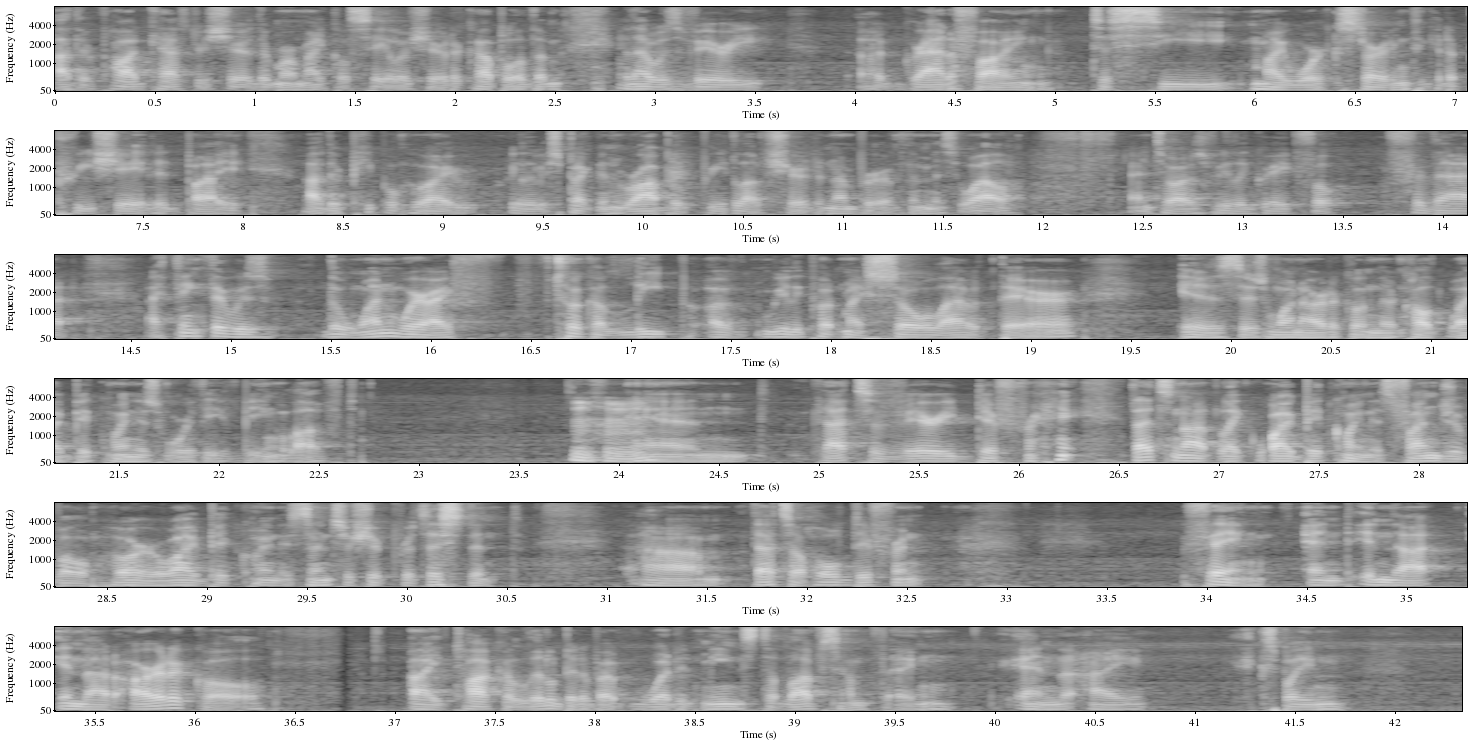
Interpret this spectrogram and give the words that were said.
other podcasters shared them, or Michael Saylor shared a couple of them, and that was very uh, gratifying to see my work starting to get appreciated by other people who I really respect. And Robert Breedlove shared a number of them as well, and so I was really grateful for that. I think there was the one where I took a leap of really put my soul out there is there's one article in there called Why Bitcoin is Worthy of Being Loved. Mm-hmm. And that's a very different, that's not like why Bitcoin is fungible or why Bitcoin is censorship resistant. um, that's a whole different thing. And in that in that article, I talk a little bit about what it means to love something, and I explain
